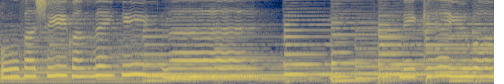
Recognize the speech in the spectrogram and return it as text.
无法习惯被依赖。你给我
